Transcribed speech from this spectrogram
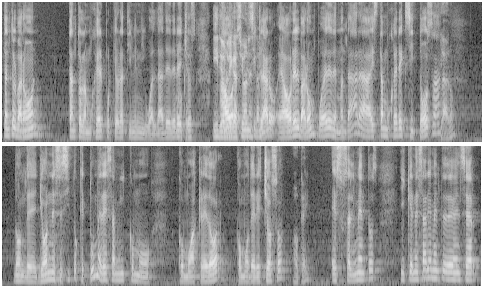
tanto el varón tanto la mujer, porque ahora tienen igualdad de derechos. Y de obligaciones. Sí, claro. Ahora el varón puede demandar a esta mujer exitosa. Claro. Donde yo necesito que tú me des a mí como, como acreedor, como derechoso, esos alimentos y que necesariamente deben ser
